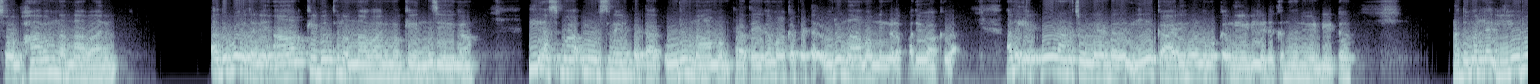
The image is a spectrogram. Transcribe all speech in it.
സ്വഭാവം നന്നാവാനും അതുപോലെ തന്നെ ആക്കിബത്ത് നന്നാവാനും ഒക്കെ എന്ത് ചെയ്യുക? ഈ അസ്മാഉൽ ഹുസ്നയിൽപ്പെട്ട ഒരു നാമം പ്രത്യേകമാക്കപ്പെട്ട ഒരു നാമം നിങ്ങൾ പതിവാക്കുക. അത് എപ്പോഴാണ് ചൊല്ലേണ്ടത്? ഈ കാര്യങ്ങൾ നമുക്ക് നേടിയെടുക്കുന്നതിന് വേണ്ടിയിട്ട്. അതുമല്ല ഈ ഒരു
